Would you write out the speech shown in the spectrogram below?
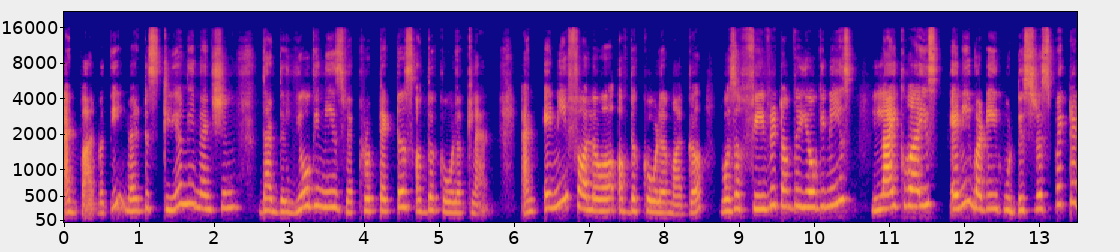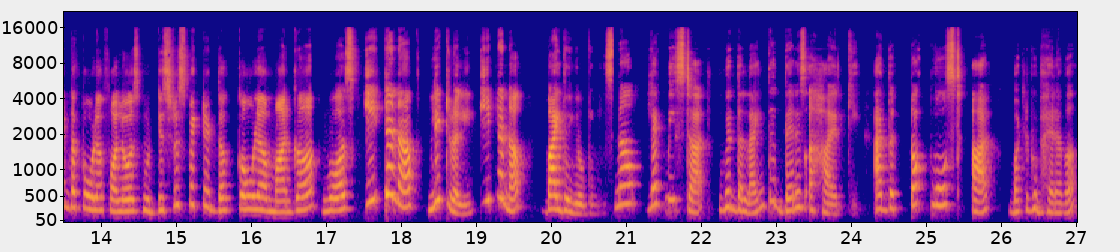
and Parvati, where it is clearly mentioned that the yoginis were protectors of the Kaula clan, and any follower of the Kaula Marga was a favorite of the yoginis Likewise, anybody who disrespected the Kaula followers, who disrespected the Kaula Marga, was eaten up, literally eaten up by the yoginis. Now, let me start with the line that there is a hierarchy. At the topmost are Batuk Bhairava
